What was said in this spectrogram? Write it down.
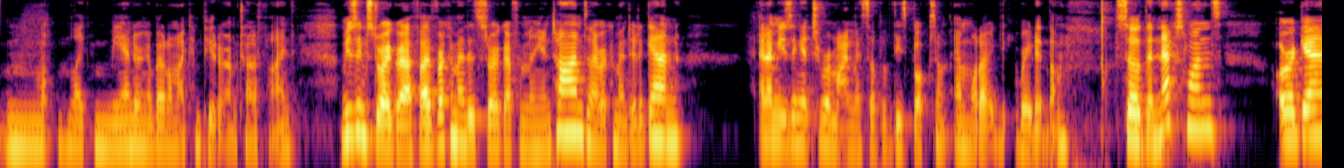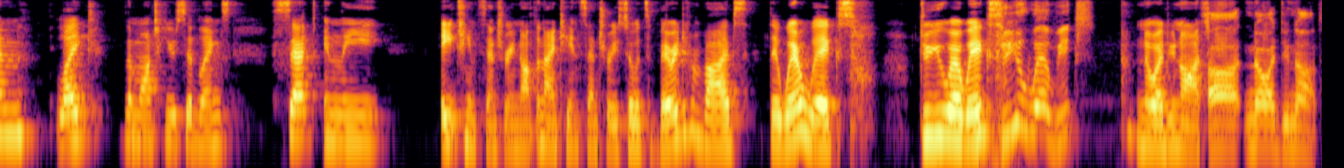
m- like meandering about on my computer. I'm trying to find. I'm using Storygraph. I've recommended Storygraph a million times, and I recommend it again. And I'm using it to remind myself of these books and, and what I rated them. So the next ones are again like the Montague siblings, set in the 18th century, not the 19th century. So it's very different vibes. They wear wigs. Do you wear wigs? Do you wear wigs? No, I do not. Uh, no, I do not.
